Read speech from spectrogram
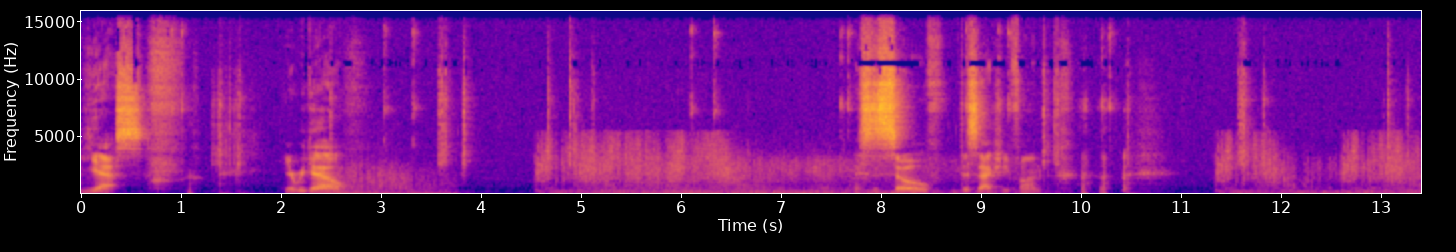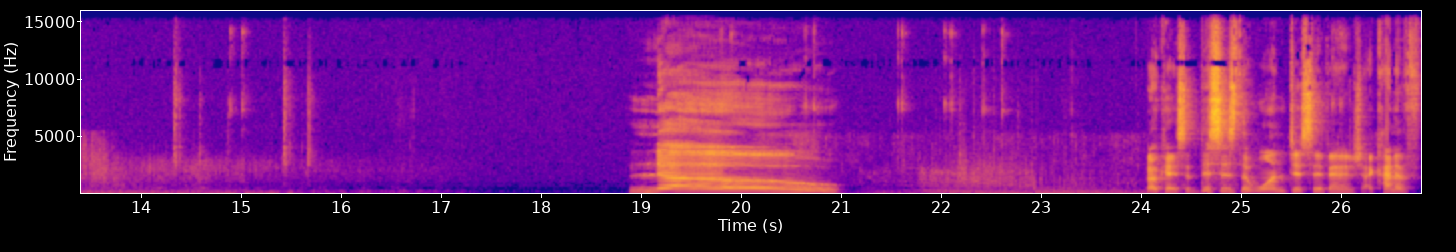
Yes. Here we go. This is so... This is actually fun. no! Okay, so this is the one disadvantage. I kind of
